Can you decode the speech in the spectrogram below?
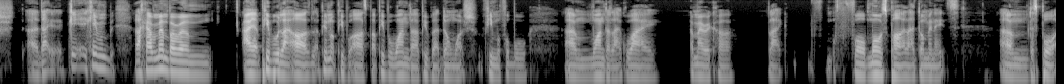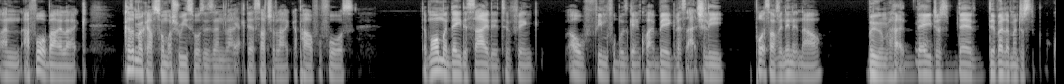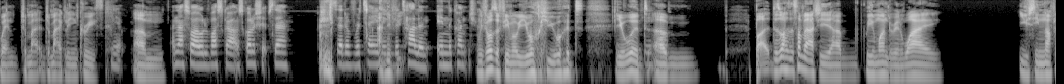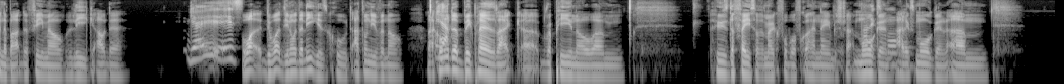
Uh, that it came like I remember. Um, I people like ask, like, people not people ask, but people wonder. People that don't watch female football, um, wonder like why America, like f- for most part, like dominates um the sport. And I thought about it like because America have so much resources and like Yeah. they're such a like a powerful force. The moment they decided to think, oh, female football is getting quite big, let's actually put something in it now. Boom! Like they Yeah. just their development just went dramatic, dramatically increased. Yep. Um, And that's why all of us go out on scholarships there instead of retaining the you- talent in the country. if it was a female, you you would, you would. Yeah. Um, but there's also something actually uh, been wondering why you see nothing about the female league out there. Yeah, it is. What do what do you know what the league is called? I don't even know. Like Yeah. all the big players like uh, Rapinoe, um, who's the face of American football? I forgot her name. Morgan, Morgan. Alex Morgan. Um,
